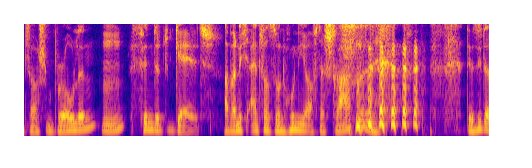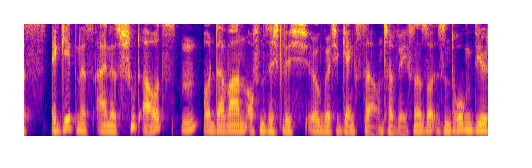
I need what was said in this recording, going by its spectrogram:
Josh Brolin Mhm. findet Geld. Aber nicht einfach so ein Huni auf der Straße. der, sieht das Ergebnis eines Shootouts Mhm. und da waren offensichtlich irgendwelche Gangster unterwegs. Ne? So ist ein Drogendeal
